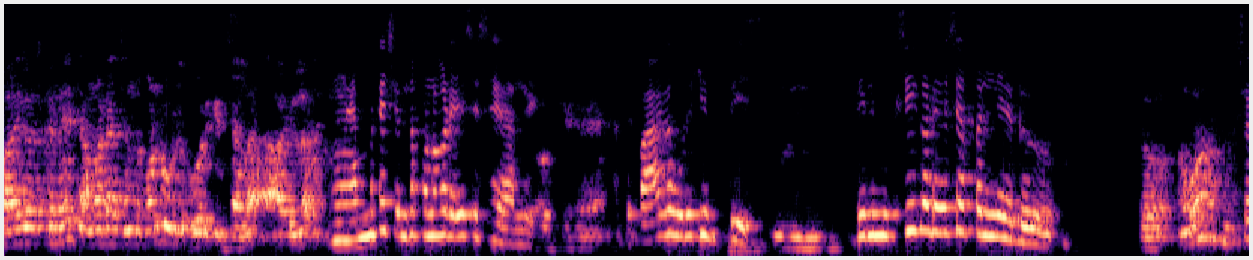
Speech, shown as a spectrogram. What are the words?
ఆయిల్ వేసుకుని టమాటా చింతపండు ఉడి ఉడికించాలా ఆయిల్ ఎమ్మటే చింతపండు కూడా వేసేసేయాలి. అది బాగా ఉడికిద్ది. దీన్ని మిక్సీ కూడా వేసే పని లేదు. మిక్సీ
